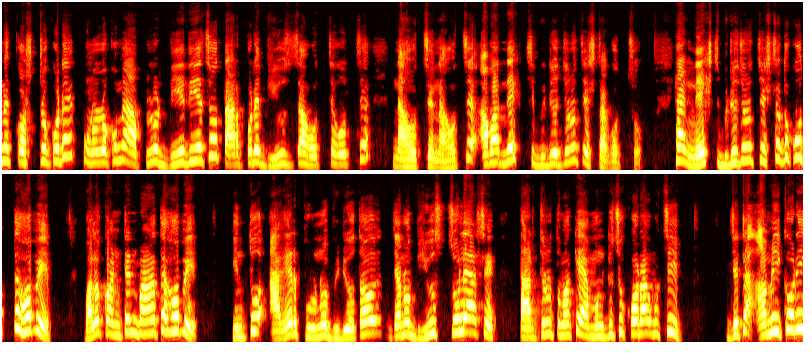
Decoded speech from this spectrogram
অনেক কষ্ট করে, কোনো রকমে আপলোড দিয়ে দিয়েছ, তারপরে ভিউজ যা হচ্ছে হচ্ছে, না হচ্ছে না হচ্ছে, আবার নেক্সট ভিডিওর জন্য চেষ্টা করছ। হ্যাঁ নেক্সট ভিডিওর জন্য চেষ্টা তো করতে হবে, ভালো কন্টেন্ট বানাতে হবে, কিন্তু আগের পুরনো ভিডিওটাও যেন ভিউজ চলে আসে, তার জন্য তোমাকে এমন কিছু করা উচিত, যেটা আমি করি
